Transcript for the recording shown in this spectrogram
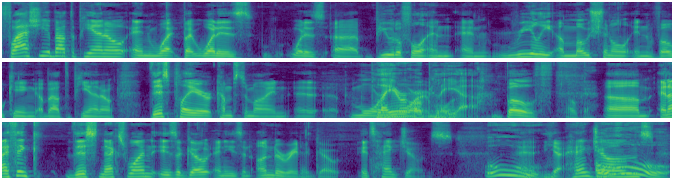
flashy about the piano and what but what is what is uh, beautiful and and really emotional invoking about the piano this player comes to mind uh, uh, more Player more or player? both Okay. um, and I think this next one is a goat, and he's an underrated goat. It's Hank Jones. Ooh. And- yeah, Hank Jones. Ooh.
